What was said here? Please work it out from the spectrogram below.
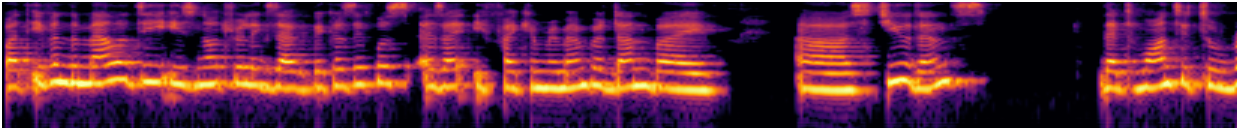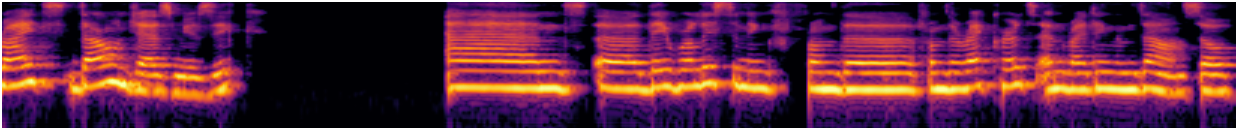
but even the melody is not really exact because it was, as I, if I can remember, done by uh, students that wanted to write down jazz music. And uh, they were listening from the from the records and writing them down. So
